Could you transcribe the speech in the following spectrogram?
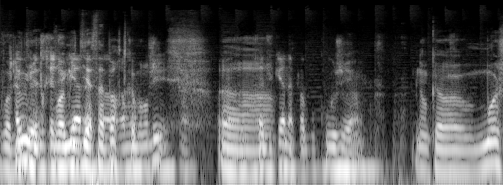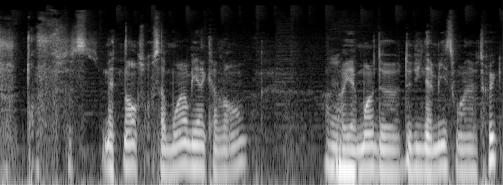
voit Ah oui, midi, le trait voit midi à sa porte, comme on dit. ouais. Euh, Le trait du gars n'a pas beaucoup bougé. ouais. donc, euh, moi, je trouve, maintenant, je trouve ça moins bien qu'avant. Mm. Euh, Il y a moins de, de dynamisme, moins de trucs.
